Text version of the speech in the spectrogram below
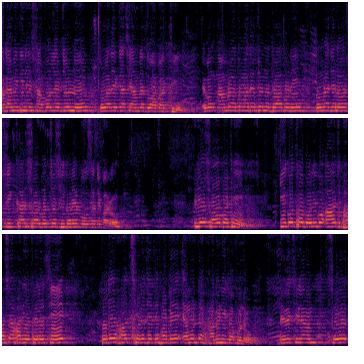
আগামী দিনের সাফল্যের জন্য তোমাদের কাছে আমরা দোয়া প্রার্থী। এবং আমরাও তোমাদের জন্য দোয়া করি, তোমরা যেন শিক্ষার সর্বোচ্চ শিখরে পৌঁছাতে পারো। প্রিয় সহপাঠী, কি কথা বলিব? আজ ভাষা হারিয়ে ফেলেছি। তোদের হাত ছেড়ে যেতে হবে এমনটা ভাবিনি কখনো। ভেবেছিলাম সৈয়দ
